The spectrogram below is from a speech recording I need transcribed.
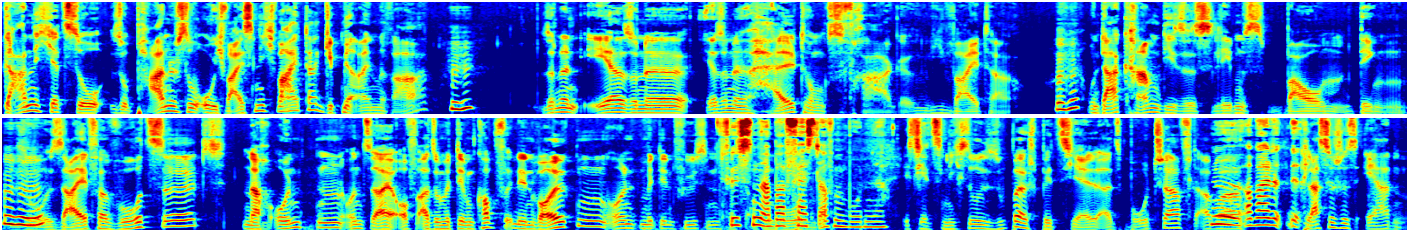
gar nicht jetzt so, so panisch, so, oh, ich weiß nicht weiter, gib mir einen Rat, mhm. sondern eher so eine, eher so eine Haltungsfrage, wie weiter? Mhm. Und da kam dieses Lebensbaum-Ding. Mhm. So, sei verwurzelt nach unten und sei off, also mit dem Kopf in den Wolken und mit den Füßen. Füßen aber Boden. fest auf dem Boden, ja. Ist jetzt nicht so super speziell als Botschaft, aber, Nö, aber klassisches Erden.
